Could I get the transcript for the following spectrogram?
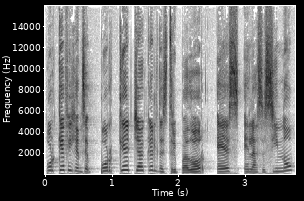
por qué? Fíjense, ¿por qué Jack el Destripador es el asesino,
